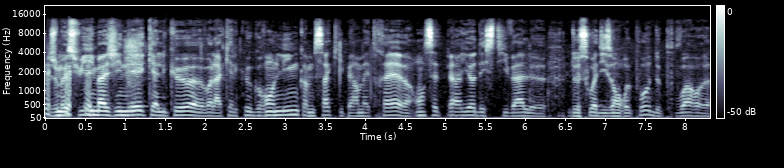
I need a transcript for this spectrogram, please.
je me suis imaginé quelques, euh, voilà, quelques grandes lignes comme ça qui permettraient, euh, en cette période estivale euh, de soi-disant repos, de pouvoir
